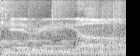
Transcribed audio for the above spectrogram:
carry on.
